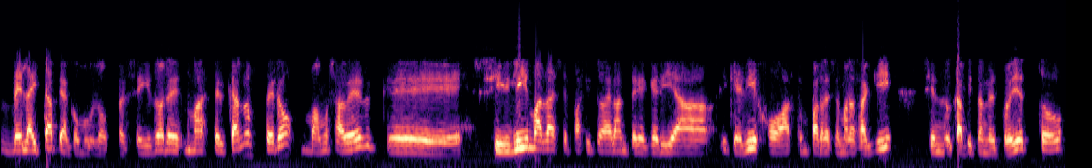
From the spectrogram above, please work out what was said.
Vela y Tapia como los perseguidores más cercanos, pero vamos a ver que si Lima da ese pasito adelante que quería y que dijo hace un par de semanas aquí, siendo el capitán del proyecto,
